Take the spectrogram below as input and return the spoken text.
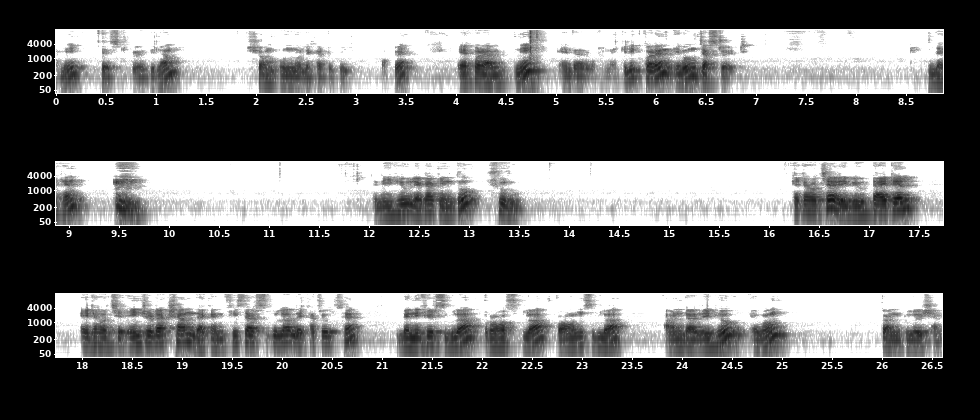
আমি পেস্ট করে দিলাম সম্পূর্ণ লেখাটুকুই। ওকে এরপর আপনি এন্টার বাটনে ক্লিক করেন এবং জাস্ট ওয়েট দেখেন রিভিউ লেখা কিন্তু শুরু। এটা হচ্ছে রিভিউ টাইটেল এটা হচ্ছে ইন্ট্রোডাকশন দেখেন ফিচার্সগুলা লেখা চলছে বেনিফিটসগুলা প্রসগুলা কনসগুলা আন্ডার রিভিউ এবং কনক্লুশন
